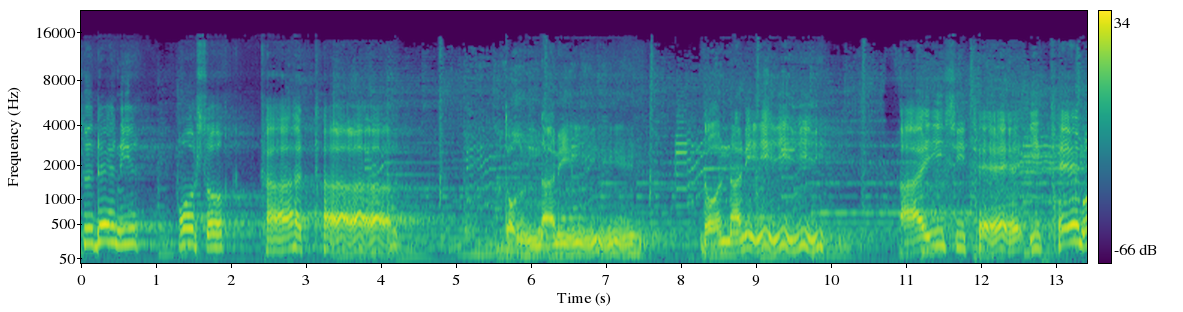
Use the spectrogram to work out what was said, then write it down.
すでに遅かった。どんなにどんなに愛していても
